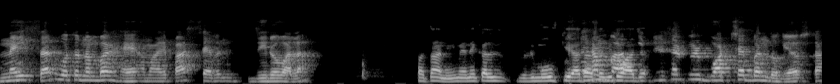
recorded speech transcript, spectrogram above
नहीं सर वो तो नंबर है हमारे पास सेवन ज़ीरो वाला। पता नहीं मैंने कल रिमूव किया था तभी तो आज सर पर व्हाट्सएप बंद हो गया उसका।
